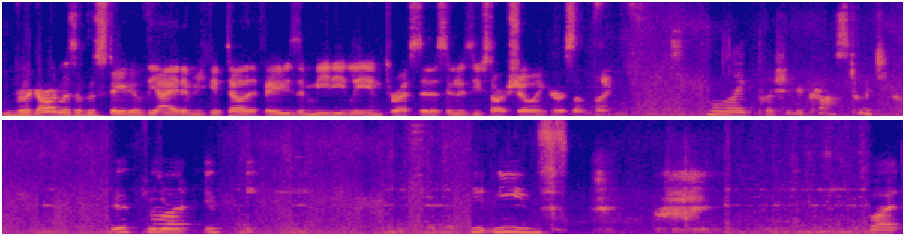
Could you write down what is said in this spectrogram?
regardless of the state of the item, you can tell that Phage is immediately interested as soon as you start showing her something. I'll like push it across towards you. It's Sure. not. It, it needs. But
